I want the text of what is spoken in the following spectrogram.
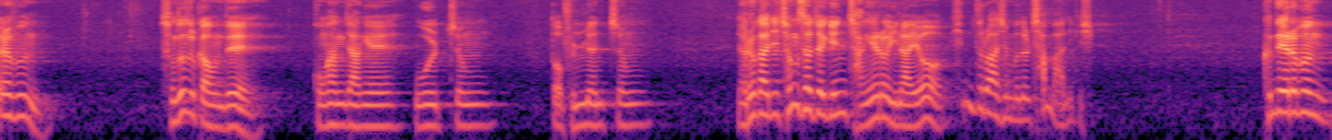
여러분, 성도들 가운데 공황장애, 우울증, 또 불면증, 여러 가지 정서적인 장애로 인하여 힘들어 하신 분들 참 많이 계십니다. 근데 여러분,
